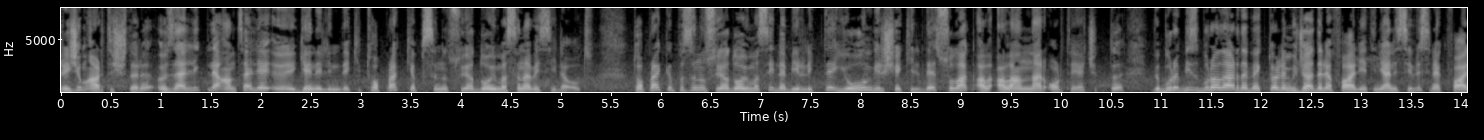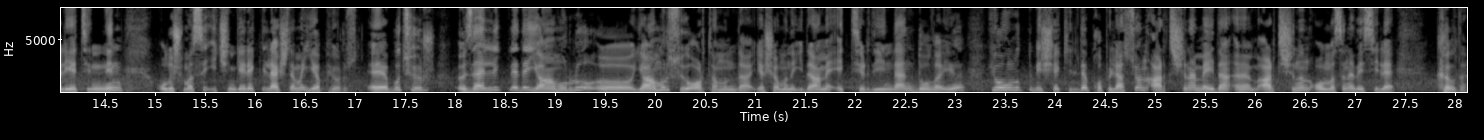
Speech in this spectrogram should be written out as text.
rejim artışları özellikle Antalya e, genelindeki toprak yapısının suya doymasına vesile oldu. Toprak yapısının suya doymasıyla birlikte yoğun bir şekilde sulak al- alanlar ortaya çıktı ve biz buralarda vektörle mücadele faaliyetini yani sivrisinek faaliyetinin oluşması için gerekli ilaçlamayı yapıyoruz. E, bu tür özellikle de yağmurlu yağmur suyu ortamında yaşamını idame ettirdiğinden dolayı yoğunluklu bir şekilde popülasyon artışına meydan e, artışının olmasına vesile kıldı.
